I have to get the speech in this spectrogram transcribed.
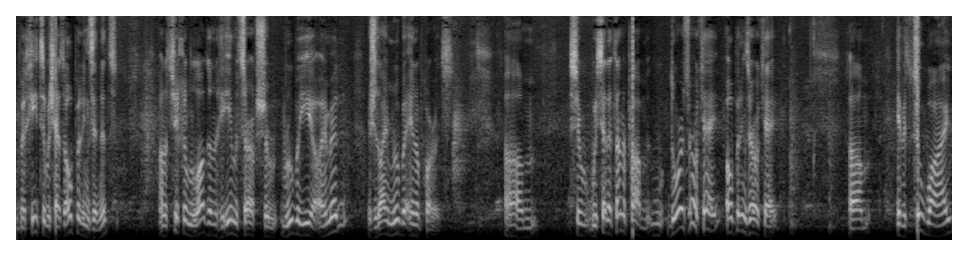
mechitza which has openings in it. On a tzichim ladan heim sheruba yia oimed, ruba. Um, so we said that's not a problem. Doors are okay, openings are okay. Um, if it's too wide,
